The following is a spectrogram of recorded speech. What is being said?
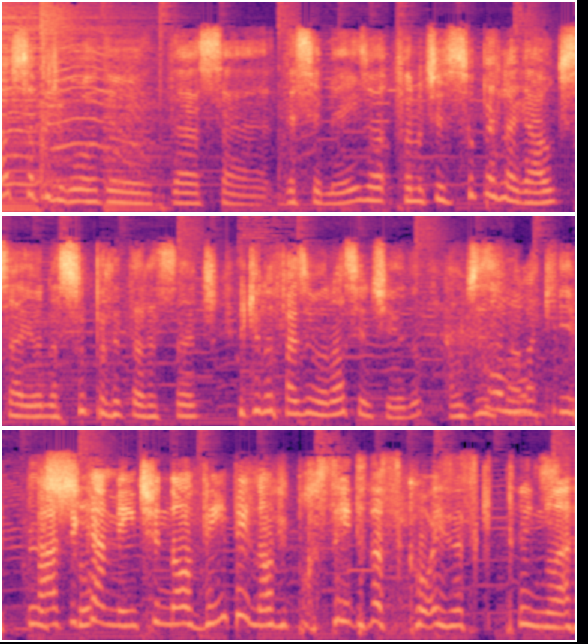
O Drops Papo de Gordo dessa, desse mês foi uma notícia super legal que saiu na super interessante e que não faz o menor sentido. A notícia Como fala que pessoa... Basicamente, 99% das coisas que tem lá.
